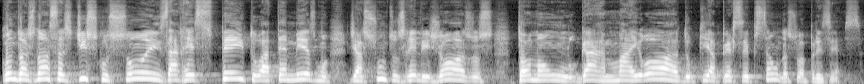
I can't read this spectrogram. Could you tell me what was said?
Quando as nossas discussões a respeito até mesmo de assuntos religiosos tomam um lugar maior do que a percepção da sua presença.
